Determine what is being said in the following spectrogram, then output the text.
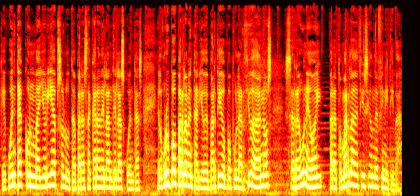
que cuenta con mayoría absoluta para sacar adelante las cuentas. El Grupo Parlamentario de Partido Popular Ciudadanos se reúne hoy para tomar la decisión definitiva.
